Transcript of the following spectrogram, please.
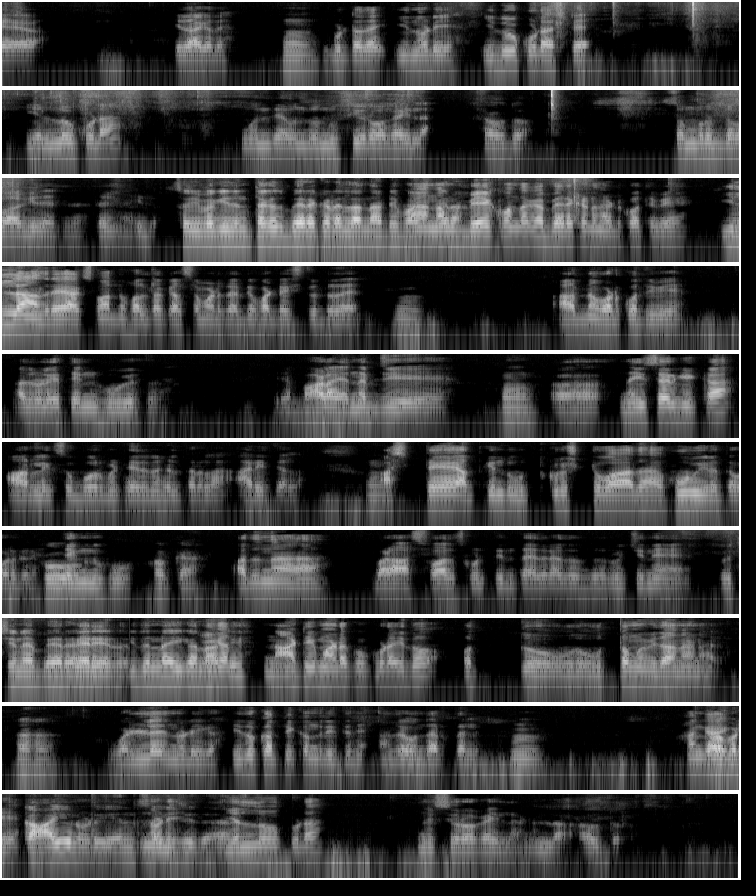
ಇದಾಗದೆ. ಹ್ಮ್. ಬಿಟ್ಟದೆ. ಇದು ನೋಡಿ ಇದು ಕೂಡ ಅಷ್ಟೇ. ಎಲ್ಲೂ ಕೂಡ ಒಂದೇ ಒಂದು ನುಸಿ ರೋಗ ಇಲ್ಲ. ಹೌದು. ಸಮೃದ್ಧವಾಗಿದೆ ಇದು. ಸೊ ಇವಾಗ ಇದನ್ನ ತೆಗೆದು ಬೇರೆ ಕಡೆ ಎಲ್ಲ ನಾಟಿ ಹಾ, ನಮ್ಗೆ ಬೇಕು ಅಂದಾಗ ಬೇರೆ ಕಡೆ ನಡ್ಕೋತೀವಿ. ಇಲ್ಲ ಅಂದ್ರೆ ಅಕಸ್ಮಾತ್ ಹೊಲತ ಕೆಲಸ ಮಾಡ್ತಾ ಇರ್ತೀವಿ ಹೊಟ್ಟೆ ಇಷ್ಟಿರ್ತದೆ ಹ್ಮ್. ಅದನ್ನ ಹೊಡ್ಕೋತೀವಿ ಅದ್ರೊಳಗೆ ತೆಂಗಿನ ಹೂವು ಇರ್ತದೆ. ಬಹಳ ಎನರ್ಜಿ. ನೈಸರ್ಗಿಕ ಆರ್ಲಿಕ್ಸ್ ಬೋರ್ಮೆಟ್ ಏನೋ ಹೇಳ್ತಾರಲ್ಲ ಆ ರೀತಿ ಅಲ್ಲ. ಅಷ್ಟೇ ಅದಕ್ಕಿಂತ ಉತ್ಕೃಷ್ಟವಾದ ಹೂ ಇರುತ್ತೆ ಒಳಗಡೆ ಹೂವು. ತೆಂಗಿನ ಹೂ ಅದನ್ನ ಬಹಳ ಆಸ್ವಾದಿಸ್ಕೊಂಡು ತಿಂತಾ ಇದ್ರೆ ಅದ್ರ ರುಚಿನೇ ರುಚಿನೇ ಬೇರೆ. ಬೇರೆ ಇರುತ್ತೆ. ಇದನ್ನ ಈಗ ನಾಟಿ? ನಾಟಿ ಮಾಡಕ್ಕೂ ಕೂಡ ಇದು ಅತ್ತು ಉತ್ತಮ ವಿಧಾನ. ಒಳ್ಳೆ ನೋಡಿ ಈಗ ಇದು ಕತ್ತಿಕಂದ್ ರೀತಿನೇ ಅಂದ್ರೆ ಒಂದ್ ಅರ್ಥದಲ್ಲಿ ಹಂಗಾಗಿ ಕಾಯಿ ನೋಡಿ ಏನ್ ನೋಡಿ. ಎಲ್ಲೂ ಕೂಡ ನುಸಿ ರೋಗ ಇಲ್ಲ ಇಲ್ಲ ಹೌದು.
